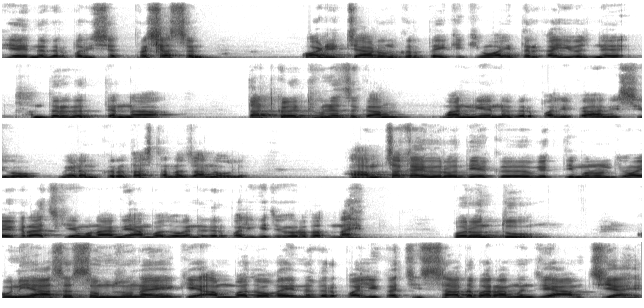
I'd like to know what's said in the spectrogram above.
हे नगर परिषद प्रशासन ऑडिटच्या आडून करतंय की किंवा इतर काही योजने अंतर्गत त्यांना ताटकळ ठेवण्याचं काम माननीय नगरपालिका आणि सीओ मॅडम करत असताना जाणवलं. आमचा काय विरोध एक व्यक्ती म्हणून किंवा एक राजकीय म्हणून आम्ही अंबाजोगाई नगरपालिकेच्या विरोधात नाहीत. परंतु कोणी असं समजू नये की अंबाजोगाई नगरपालिकाची सातबारा म्हणजे आमची आहे.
